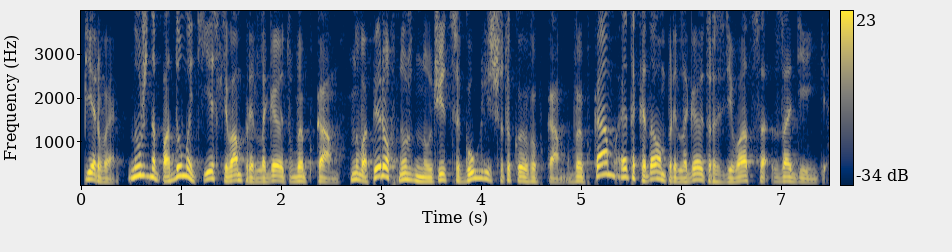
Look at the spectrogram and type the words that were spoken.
Первое. Нужно подумать, если вам предлагают вебкам. Ну, во-первых, нужно научиться гуглить, что такое вебкам. Вебкам это когда вам предлагают раздеваться за деньги.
